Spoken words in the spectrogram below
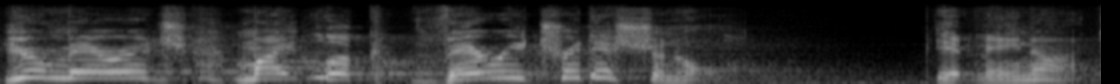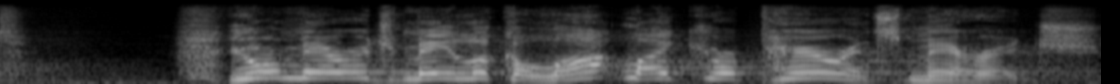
Your marriage might look very traditional, it may not. Your marriage may look a lot like your parents' marriage,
